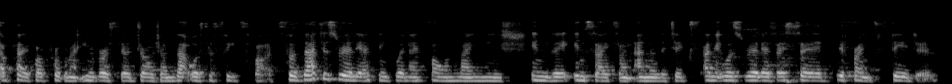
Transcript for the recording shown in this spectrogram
applied for a program at University of Georgia, and that was the sweet spot. So that is really, I think, when I found my niche in the insights and analytics. And it was really, as I said, different stages.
